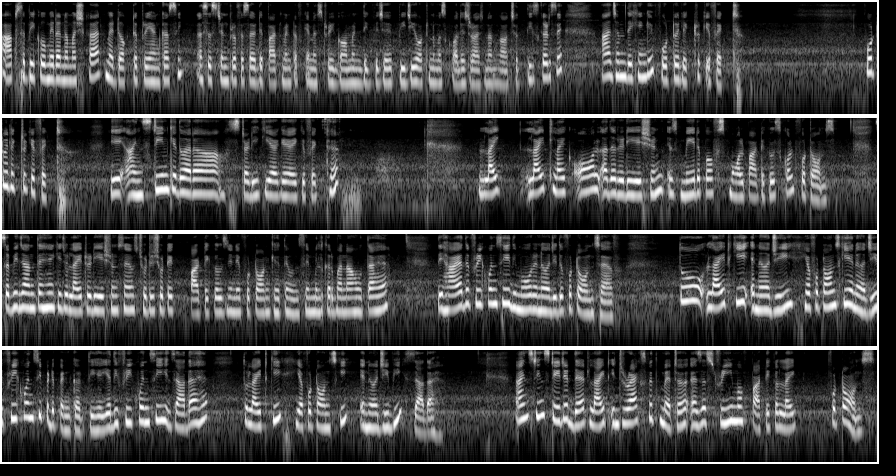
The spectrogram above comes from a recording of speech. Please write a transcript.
आप सभी को मेरा नमस्कार। मैं doctor Priyanka Singh, assistant professor department of chemistry, government Digvijay, PG autonomous college, Rajnandgaon, Chhattisgarh से। आज हम देखेंगे photo electric effect. Photo electric effect, ये आइंस्टीन के द्वारा स्टडी किया गया एक इफ़ेक्ट है। Light light like all other radiation is made up of small particles called photons. सभी जानते हैं कि जो लाइट रेडिएशंस हैं, उस छोटे छोटे पार्टिकल्स जिन्हें फोटोन कहते हैं, उनसे मिलकर बना होता है। The higher the frequency the more energy the photons have तो लाइट की एनर्जी या फोटोन्स की एनर्जी फ्रीक्वेंसी पर डिपेंड करती है। यदि फ्रीक्वेंसी ज़्यादा है तो लाइट की या फोटोन्स की एनर्जी भी ज़्यादा है। Einstein stated that light interacts with matter as a stream of particle like photons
